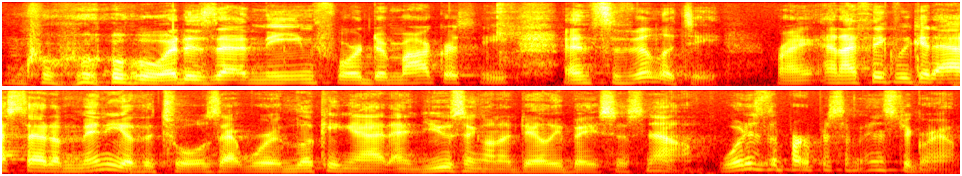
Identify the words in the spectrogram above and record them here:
what does that mean for democracy and civility, right? And I think we could ask that of many of the tools that we're looking at and using on a daily basis now. What is the purpose of Instagram?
